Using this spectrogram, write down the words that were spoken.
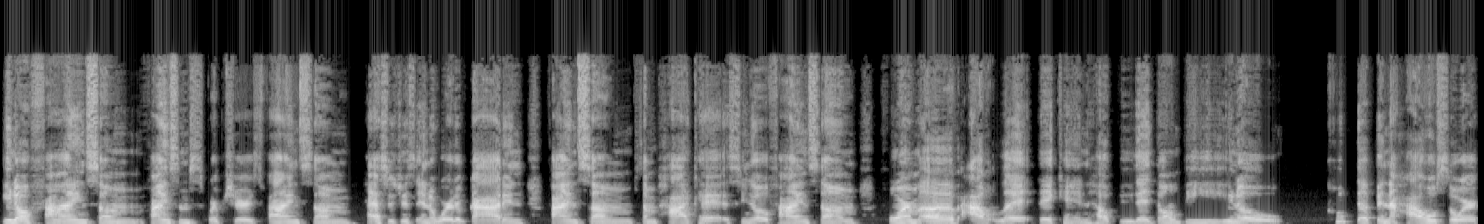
you know, find some find some scriptures, find some passages in the Word of God, and find some some podcasts. You know, find some form of outlet that can help you. That don't be you know cooped up in the house or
